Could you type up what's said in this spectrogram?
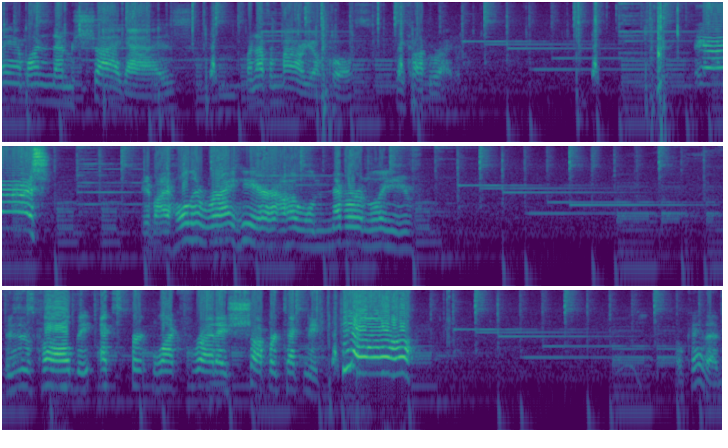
I am one of them shy guys. But not from Mario, of course. They copyrighted. Yes! If I hold it right here, I will never leave. This is called the Expert Black Friday Shopper Technique. Yeah! Okay then.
